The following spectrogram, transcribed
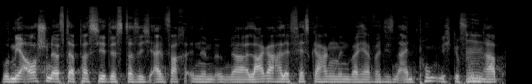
wo mir auch schon öfter passiert ist, dass ich einfach in einem, irgendeiner Lagerhalle festgehangen bin, weil ich einfach diesen einen Punkt nicht gefunden mhm. habe,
